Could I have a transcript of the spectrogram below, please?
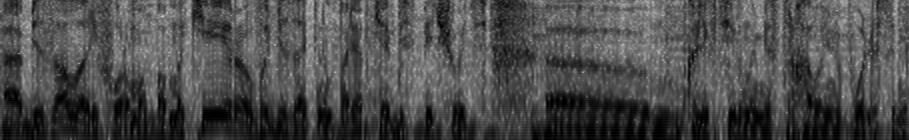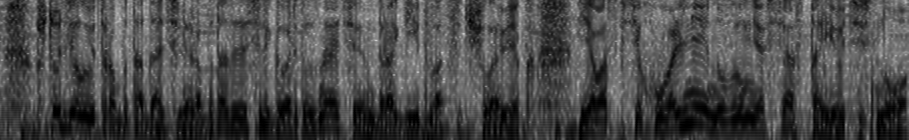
обязала реформа Обамакейра в обязательном порядке обеспечивать э, коллективными страховыми полисами. Что делают работодатели? Работодатели говорят, вы знаете, дорогие 20 человек, я вас всех увольняю, но вы у меня все остаетесь. Но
